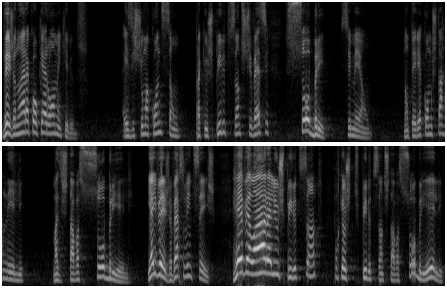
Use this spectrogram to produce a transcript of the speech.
Veja, não era qualquer homem, queridos. Existia uma condição para que o Espírito Santo estivesse sobre Simeão. Não teria como estar nele, mas estava sobre ele. E aí veja, verso 26. Revelara-lhe o Espírito Santo, porque o Espírito Santo estava sobre ele,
